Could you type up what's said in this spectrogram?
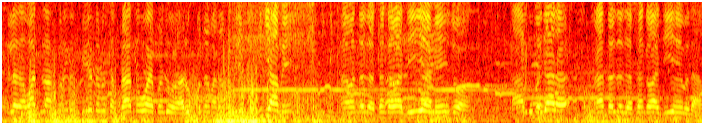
એટલે અવાજ લાગતો નહીં કે ધીરે તમને સંભળાતો હોય. પણ જો આ રૂપમતી માતા મંદિરે પહોંચી ગયા અમે. અંદર દર્શન કરવા જઈએ અમે. જો આ. બધું બજાર. અને અંદર દર્શન કરવા જઈએ અમે બધા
